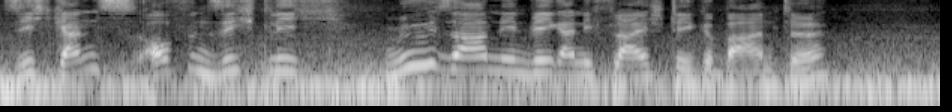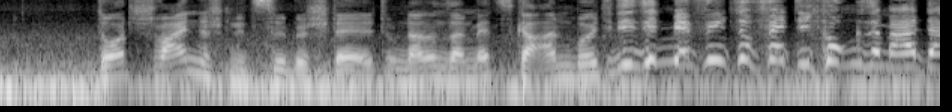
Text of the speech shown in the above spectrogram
sich ganz offensichtlich mühsam den Weg an die Fleischtheke bahnte, dort Schweineschnitzel bestellt und dann unseren Metzger anbrüllte, die sind mir viel zu fettig, gucken Sie mal da,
